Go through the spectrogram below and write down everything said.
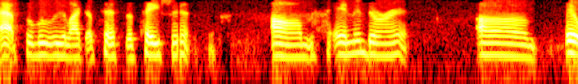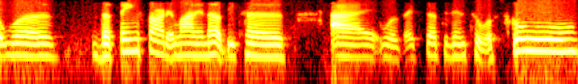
absolutely like a test of patience um, and endurance. Um, it was the things started lining up because I was accepted into a school,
